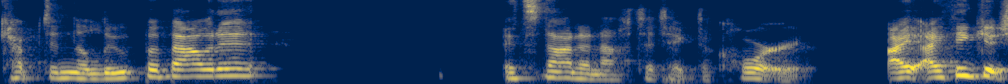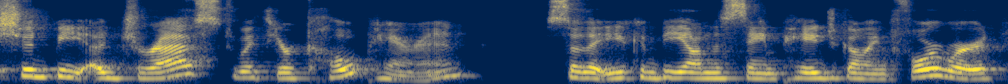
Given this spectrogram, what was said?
kept in the loop about it, it's not enough to take to court. I, I think it should be addressed with your co parent so that you can be on the same page going forward.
